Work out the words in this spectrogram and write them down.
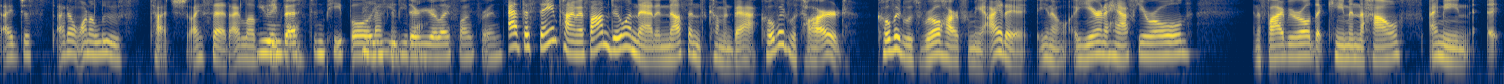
I just, I don't want to lose touch. I said, I love You people. invest in people. Invest in you, They're your lifelong friends. At the same time, if I'm doing that and nothing's coming back, COVID was hard. COVID was real hard for me. I had a, you know, a year and a half year old and a five year old that came in the house. I mean, it-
